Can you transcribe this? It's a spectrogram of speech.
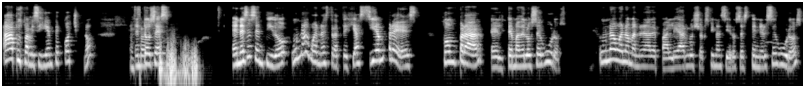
ah, pues para mi siguiente coche, ¿no? Entonces, en ese sentido, una buena estrategia siempre es comprar el tema de los seguros. Una buena manera de palear los shocks financieros es tener seguros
